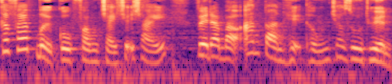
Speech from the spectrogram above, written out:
cấp phép bởi Cục Phòng cháy chữa cháy về đảm bảo an toàn hệ thống cho du thuyền.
